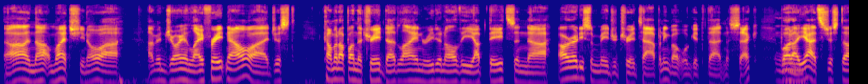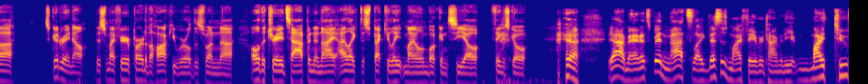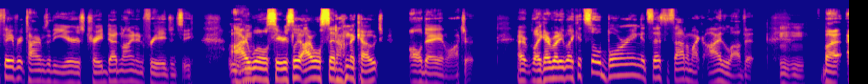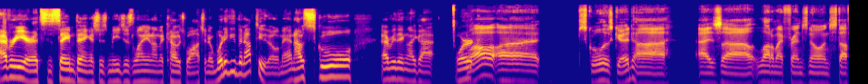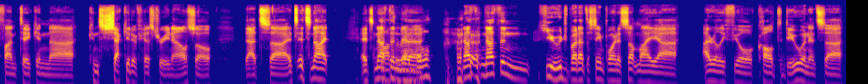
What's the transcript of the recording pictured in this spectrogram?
Uh, not much. You know, uh, I'm enjoying life right now. Uh, just coming up on the trade deadline, reading all the updates, and uh, already some major trades happening, but we'll get to that in a sec. Mm. But uh, mm. yeah, it's just uh, it's good right now. This is my favorite part of the hockey world is when uh, all the trades happen, and I I like to speculate in my own book and see how things go. yeah, yeah, man, it's been nuts. Like this is my favorite time of the year. My two favorite times of the year is trade deadline and free agency. Mm-hmm. I will seriously, I will sit on the couch all day and watch it. I, like everybody, like it's so boring. It's this, it's that. I'm like, I love it. Mm-hmm. But every year it's the same thing. It's just me just laying on the couch watching it. What have you been up to though, man? How's school? Everything like that. Work. Well, uh, school is good. Uh, as uh, a lot of my friends know and stuff, I'm taking uh consecutive history now, so that's uh, it's it's not it's nothing uh, nothing nothing huge, but at the same point, it's something I uh I really feel called to do, and it's uh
